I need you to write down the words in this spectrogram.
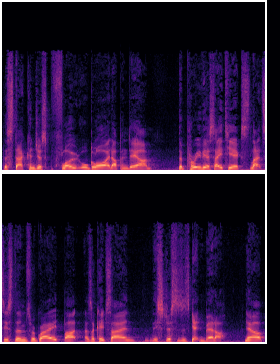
the stack can just float or glide up and down. The previous ATX lat systems were great, but as I keep saying, this just is getting better. Now,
